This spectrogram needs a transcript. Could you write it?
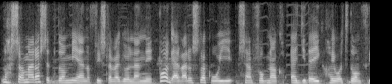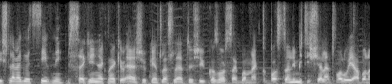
lassan már azt sem tudom, milyen a friss levegőn lenni. Polgárváros lakói sem fognak egy ideig, ha jól tudom, friss levegőt szívni. Szegényeknek elsőként lesz lehetőségük az országban megtapasztalni, mit is jelent valójában a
